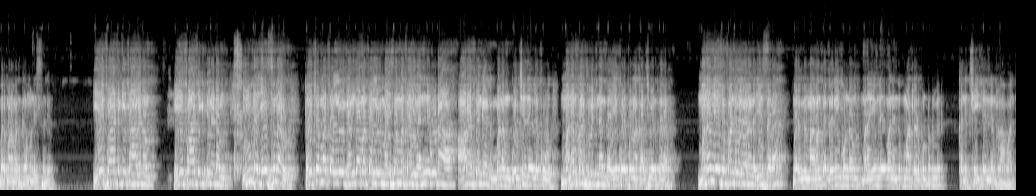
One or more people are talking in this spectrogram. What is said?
మరి మనం అది గమనిస్తలేం. ఏ పాటికి తాగడం ఏ పాటికి తినడం ఇంత చేస్తున్నారు. పోచమ్మ తల్లి గంగమ్మ తల్లి మైసమ్మ తల్లి ఇవన్నీ కూడా ఆరాధ్యంగా మనం గొలిచేదేళ్ళకు మనం ఖర్చు పెట్టినంత ఏ కులపులను ఖర్చు పెడతారా? మనం చేసే పండుగలు ఎవరైనా చేస్తారా? మరి మీరు మనమంతా గరీబ్ ఉండం మనం ఏం లేమని ఎందుకు మాట్లాడుకుంటున్నారు మీరు? కానీ చైతన్యం రావాలి.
